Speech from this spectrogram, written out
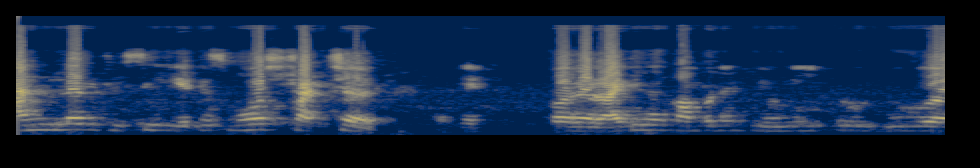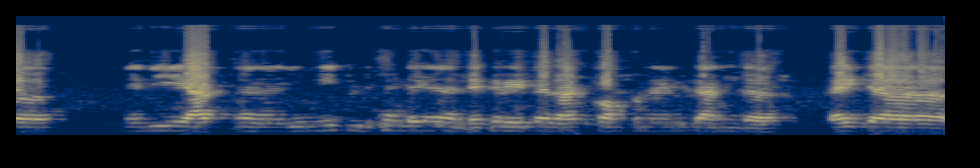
Angular, if you see, it is more structured. Okay, for uh, writing a component, you need to do uh, maybe uh, you need to define a decorator add component and uh, write uh,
